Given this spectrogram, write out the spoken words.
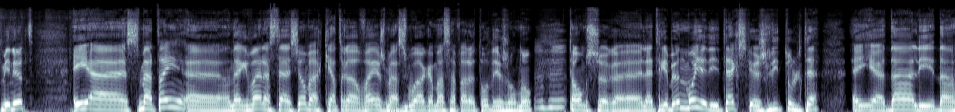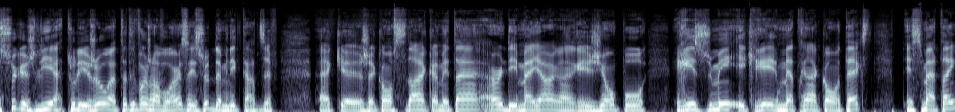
9 minutes. Et euh, ce matin, euh, en arrivant à la station vers 4h20, je m'assois, commence à faire le tour des journaux, tombe sur euh, la tribune. Moi, il y a des textes que je lis tout le temps. Et euh, dans, les, dans ceux que je lis à tous les jours, à toutes les fois que j'en vois un, c'est ceux de Dominique Tardif, euh, que je considère comme étant un des meilleurs en région pour résumer, écrire, mettre en contexte. Et ce matin,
